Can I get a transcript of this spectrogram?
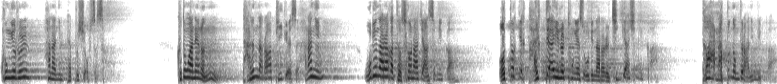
궁유를 하나님 베푸시옵소서. 그동안에는 다른 나라와 비교했어요. 하나님, 우리나라가 더 선하지 않습니까? 어떻게 갈대아인을 통해서 우리나라를 징계하십니까? 더 나쁜 놈들 아닙니까?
